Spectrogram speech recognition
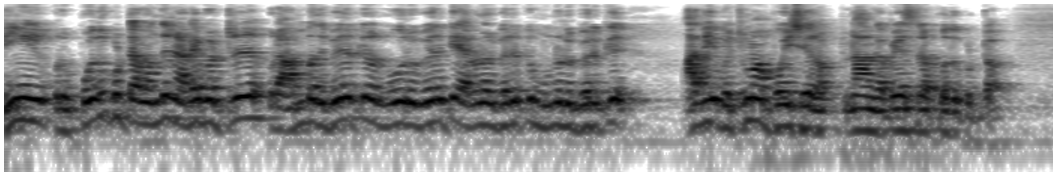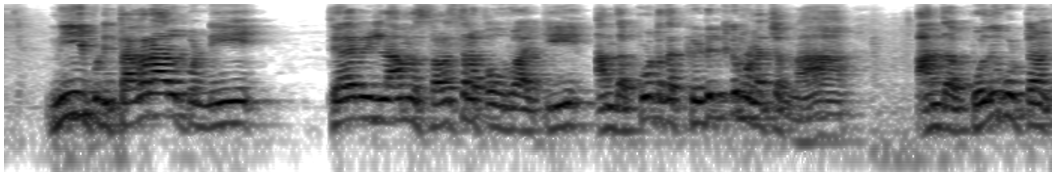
நீ ஒரு பொதுக்கூட்டம் வந்து நடைபெற்று ஒரு ஐம்பது பேருக்கு நூறு பேருக்கு இரநூறு பேருக்கு முந்நூறு பேருக்கு அதிகபட்சமாக போய் சேரும். நாங்கள் பேசுகிற பொதுக்கூட்டம். நீ இப்படி தகராறு பண்ணி தேவையில்லாமல் சலசலப்பை உருவாக்கி அந்த கூட்டத்தை கெடுக்க நினச்சோம்னா அந்த பொதுக்கூட்டம்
